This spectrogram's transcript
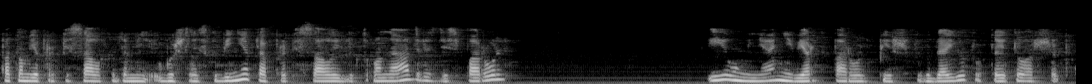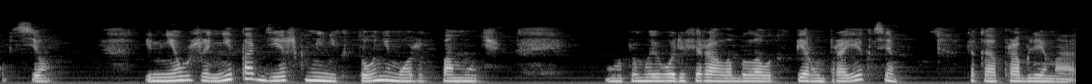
потом я прописала, когда вышла из кабинета, прописала электронный адрес, здесь пароль. И у меня неверный пароль пишет. Выдает вот эту ошибку. Все. И мне уже ни поддержками никто не может помочь. Вот у моего реферала была вот в первом проекте такая проблема.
